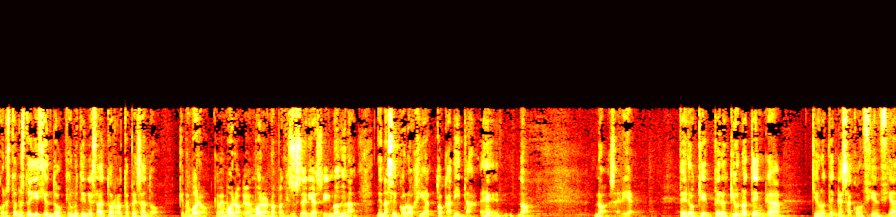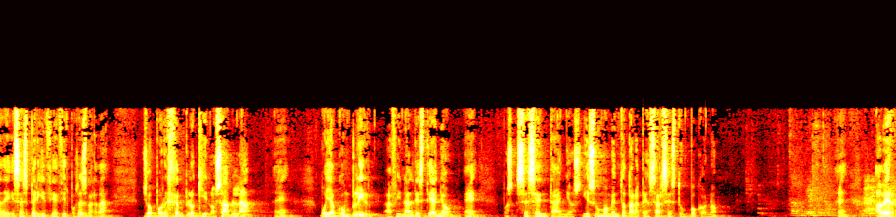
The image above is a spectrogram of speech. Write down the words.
Con esto no estoy diciendo que uno tiene que estar todo el rato pensando que me muero, que me muero, que me muero, no, porque eso sería signo de una, de una psicología tocadita, ¿eh? No, no, sería. Pero que, pero que uno tenga, que uno tenga esa conciencia de esa experiencia de decir, pues es verdad. Yo, por ejemplo, quien nos habla, ¿eh? voy a cumplir a final de este año, ¿eh? pues 60 años. Y es un momento para pensarse esto un poco, ¿no? ¿Eh? A ver,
